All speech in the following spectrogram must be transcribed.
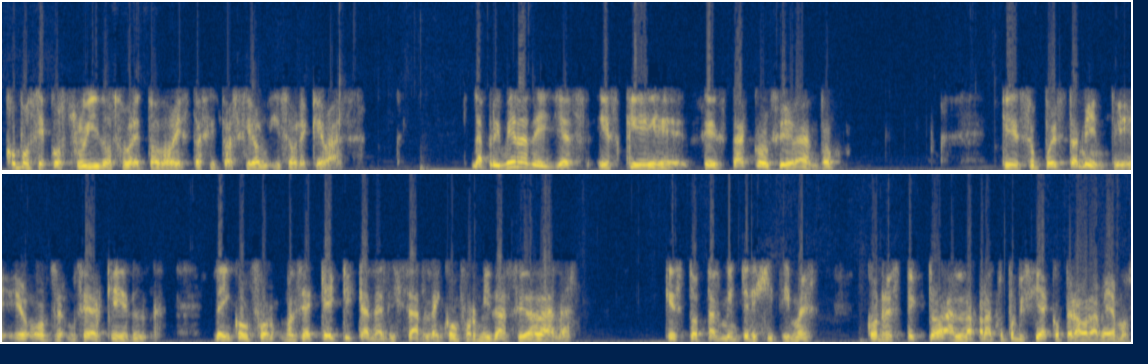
¿Cómo se ha construido sobre todo esta situación y sobre qué basa? La primera de ellas es que se está considerando que supuestamente, eh, o sea, que el- la inconform, o sea, que hay que canalizar la inconformidad ciudadana, que es totalmente legítima, con respecto al aparato policíaco, pero ahora veamos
